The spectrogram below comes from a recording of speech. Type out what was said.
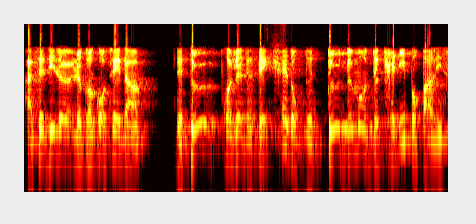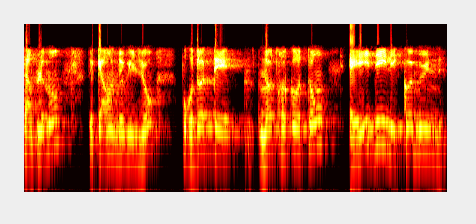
a saisi le, Grand Conseil de deux projets de décret, donc de deux demandes de crédit, pour parler simplement, de 42 millions, pour doter notre canton et aider les communes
